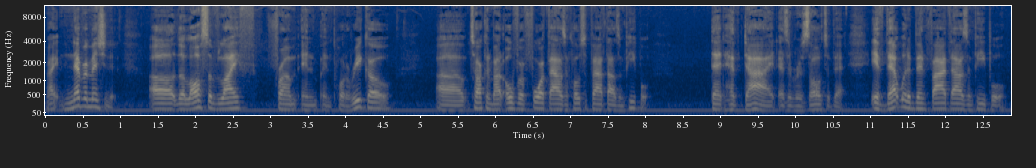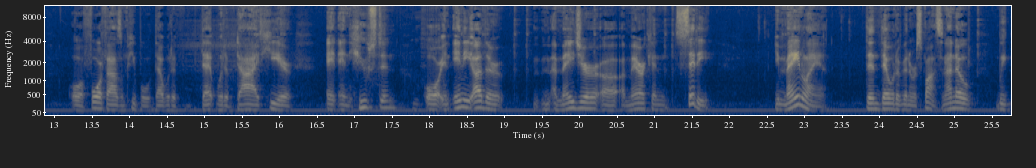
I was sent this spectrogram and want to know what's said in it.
right? Never mentioned it. Uh, the loss of life from in in Puerto Rico, uh, talking about over four thousand, close to five thousand people that have died as a result of that. If that would have been five thousand people or four thousand people that would have that would have died here in, in Houston or in any other major uh, American city, in mainland, then there would have been a response. And I know we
